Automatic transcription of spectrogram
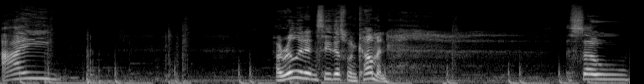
I I really didn't see this one coming. So,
